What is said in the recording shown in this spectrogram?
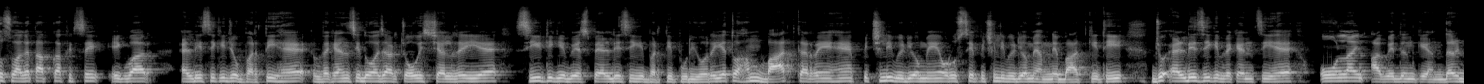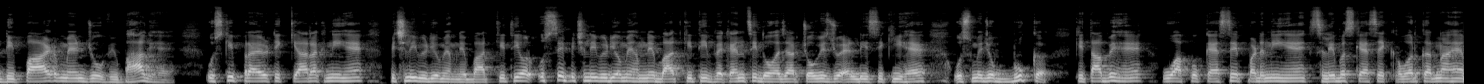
दोस्तों स्वागत है आपका फिर से एक बार एलडीसी की जो भर्ती है, वैकेंसी 2024 चल रही है सीईटी के बेस पे एलडीसी की भर्ती पूरी हो रही है। तो हम बात कर रहे हैं पिछली वीडियो में और उससे पिछली वीडियो में हमने बात की थी जो एलडीसी की वैकेंसी है ऑनलाइन आवेदन के अंदर डिपार्टमेंट जो विभाग है, उसकी प्रायोरिटी क्या रखनी है, पिछली वीडियो में हमने बात की थी और उससे पिछली वीडियो में हमने बात की थी वैकेंसी दो हज़ार चौबीस जो एलडीसी की है, उसमें जो बुक किताबें हैं, वो आपको कैसे पढ़नी है, सिलेबस कैसे कवर करना है,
